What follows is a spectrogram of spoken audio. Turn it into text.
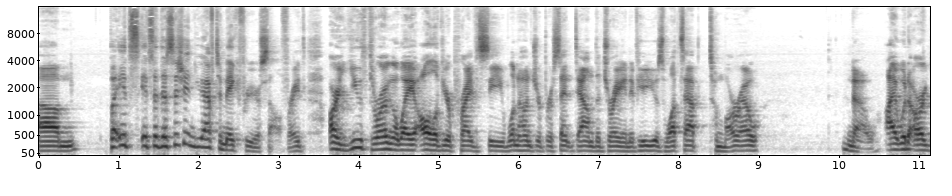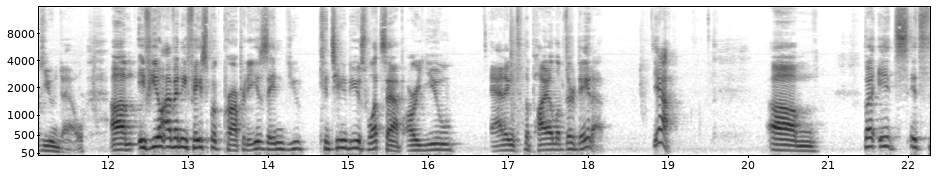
Um, but it's it's a decision you have to make for yourself, right? Are you throwing away all of your privacy 100% down the drain if you use WhatsApp tomorrow? No, I would argue no. Um, if you don't have any Facebook properties and you continue to use WhatsApp, are you adding to the pile of their data? Yeah. Um, but it's it's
